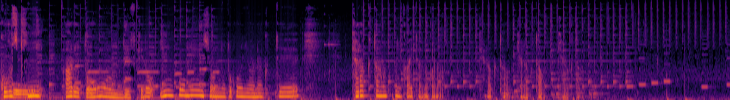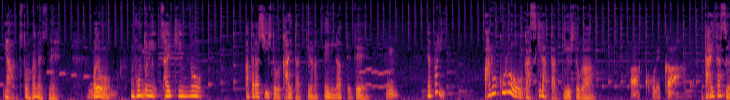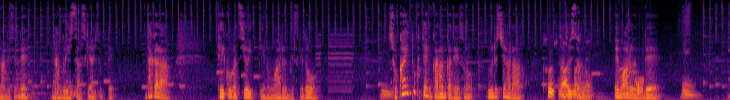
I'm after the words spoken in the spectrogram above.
公式にあると思うんですけど、インフォメーションのところにはなくて、キャラクターのところに書いてあるのかなキャラクター、キャラクター、キャラクター。いや、ちょっとわかんないですね。まあでももう本当に最近の新しい人が描いたっていうような絵になってて、うん。やっぱり、あの頃が好きだったっていう人があ、これか。大多数なんですよね。ラングリッサー好きな人って。だから、抵抗が強いっていうのもあるんですけど、うん初回特典かなんかで、その、漆原聡さんの。絵もあるんで、うん。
